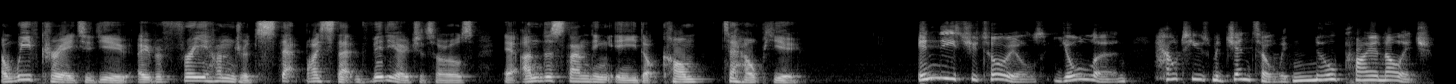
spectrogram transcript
and we've created you over 300 step-by-step video tutorials at understandinge.com to help you. In these tutorials, you'll learn how to use Magento with no prior knowledge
